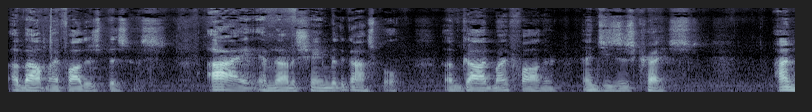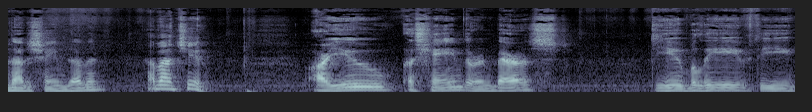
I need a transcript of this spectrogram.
about my Father's business. I am not ashamed of the gospel of God my Father and Jesus Christ. I'm not ashamed of it. How about you? Are you ashamed or embarrassed? Do you believe the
